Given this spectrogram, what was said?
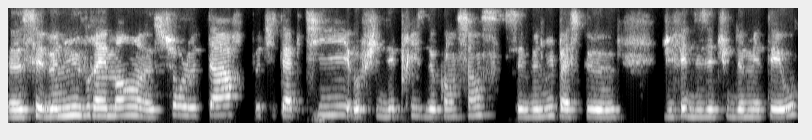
C'est venu vraiment sur le tard, petit à petit, au fil des prises de conscience. C'est venu parce que j'ai fait des études de météo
